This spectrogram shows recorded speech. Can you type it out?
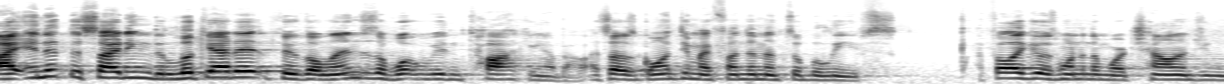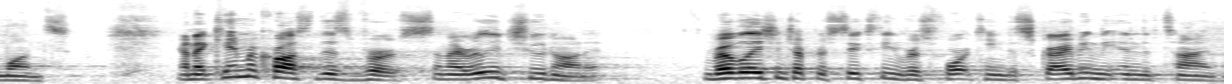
I ended up deciding to look at it through the lenses of what we've been talking about as I was going through my fundamental beliefs. I felt like it was one of the more challenging ones. And I came across this verse, and I really chewed on it. Revelation chapter 16, verse 14, describing the end of time.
